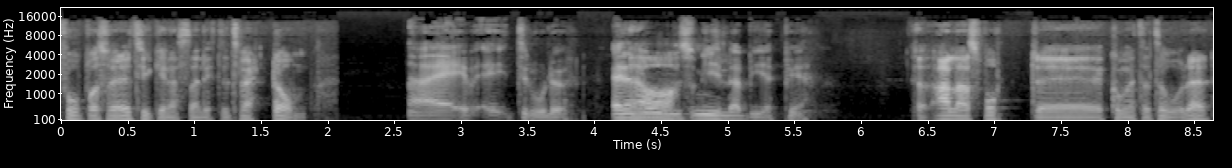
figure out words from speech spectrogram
fotbollssverige tycker nästan lite tvärtom. Nej, eh, tror du? Är det Ja. någon som gillar BP? Alla sportkommentatorer eh, kommentatorer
